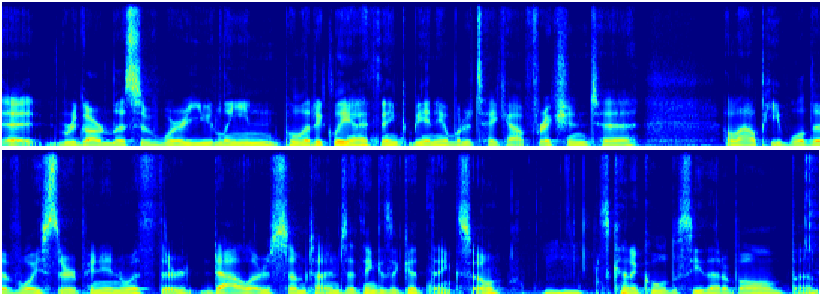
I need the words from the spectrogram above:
uh, regardless of where you lean politically, I think being able to take out friction to allow people to voice their opinion with their dollars sometimes I think is a good thing. So mm-hmm. it's kind of cool to see that evolve. But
